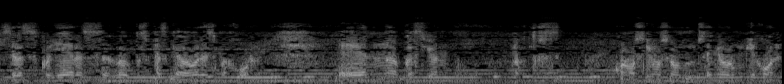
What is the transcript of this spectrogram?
hacia las escolleras, los pescadores mejor. en una ocasión nosotros conocimos a un señor, un viejón,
